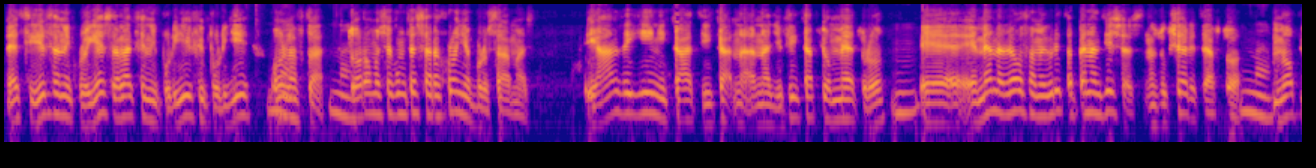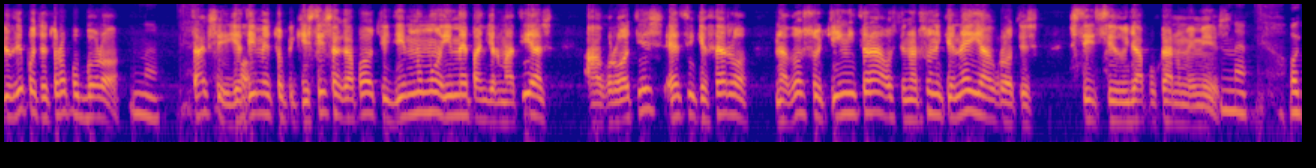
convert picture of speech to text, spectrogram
Έτσι ήρθαν οι εκλογές, αλλάξαν οι υπουργοί, οι υφυπουργοί, ναι, όλα αυτά. Ναι. Τώρα όμως έχουμε τέσσερα χρόνια μπροστά μας. Εάν δεν γίνει κάτι, να, να κάποιο μέτρο, ε, εμένα λέω θα με βρείτε απέναντί σας. Να το ξέρετε αυτό. Ναι. Με οποιοδήποτε τρόπο μπορώ. Ναι. Εντάξει, γιατί είμαι τοπικιστής, αγαπάω την γύμνο μου, είμαι επαγγελματίας αγρότης, έτσι και θέλω να δώσω κίνητρα ώστε να έρθουν και νέοι αγρότες στη, στη δουλειά που κάνουμε εμείς. Ναι. Ο κ.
